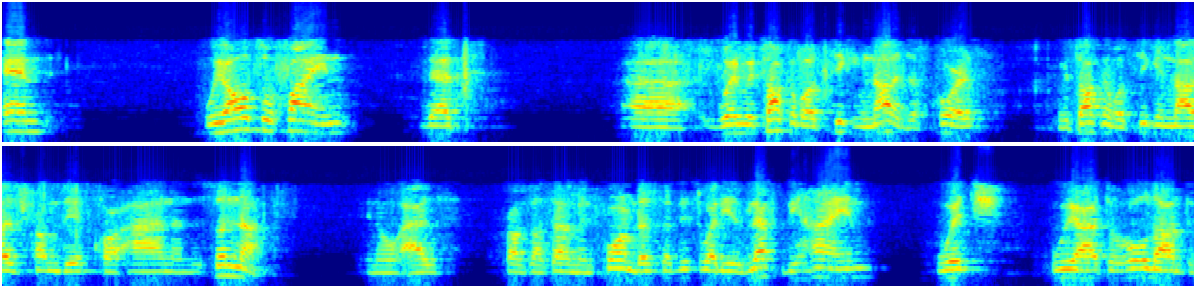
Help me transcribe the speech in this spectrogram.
And we also find that uh, when we talk about seeking knowledge, of course, we're talking about seeking knowledge from the Quran and the Sunnah. You know, as Prophet ﷺ informed us that this is what he has left behind, which we are to hold on to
